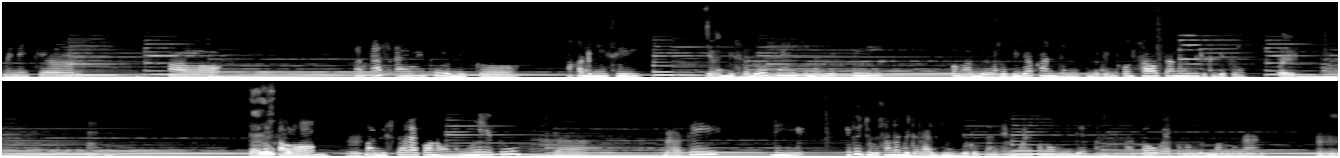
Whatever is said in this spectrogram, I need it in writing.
manajer. Kalau MSM itu lebih ke akademisi, ya bisa dosen, peneliti, pengambil kebijakan dan lain sebagainya, konsultan gitu-gitu. Baik. Lalu Terus kalau Hmm? magister ekonomi itu ya berarti di itu jurusannya beda lagi jurusan ilmu ekonomi biasanya atau ekonomi pembangunan Mm-mm.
